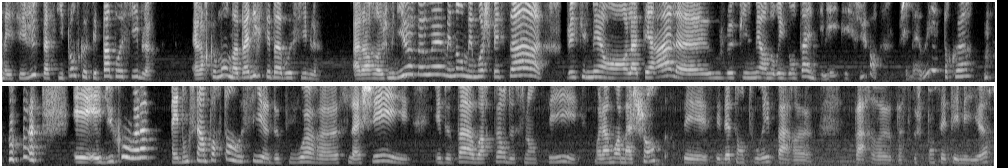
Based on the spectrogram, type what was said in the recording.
mais c'est juste parce qu'ils pensent que c'est pas possible. Alors que moi, on m'a pas dit que c'était pas possible. Alors je me dis oh bah ouais mais non mais moi je fais ça, je vais filmer en latéral euh, ou je vais filmer en horizontal. Il me dit mais t'es sûr? Je dis bah oui pourquoi? Et, du coup voilà. Et donc c'est important aussi euh, de pouvoir se lâcher et, de pas avoir peur de se lancer. voilà moi ma chance c'est d'être entourée par par parce que je pense être les meilleurs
